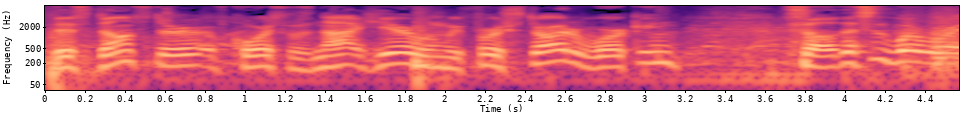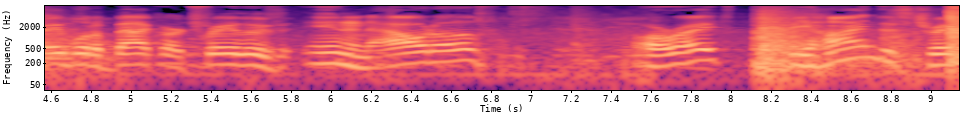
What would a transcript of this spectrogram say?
This dumpster, of course, was not here when we first started working. So this is where we're able to back our trailers in and out of. All right, behind this trailer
